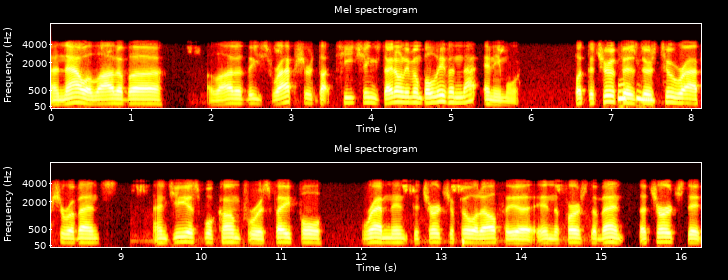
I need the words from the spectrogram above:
and now a lot of uh a lot of these rapture teachings they don't even believe in that anymore. But the truth is Mhm. there's two rapture events and jesus will come for his faithful remnant the church of philadelphia in the first event the church that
